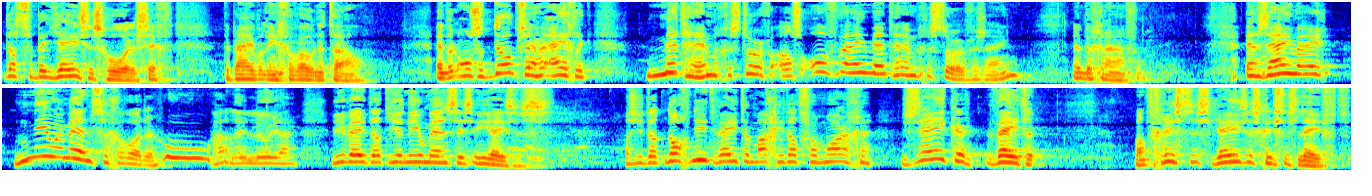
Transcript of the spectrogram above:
dat ze bij Jezus horen, zegt de Bijbel in gewone taal. En door onze doop zijn we eigenlijk met hem gestorven, alsof wij met hem gestorven zijn en begraven. En zijn wij nieuwe mensen geworden. Oeh, halleluja. Wie weet dat hij een nieuw mens is in Jezus? Als je dat nog niet weet, mag je dat vanmorgen zeker weten. Want Christus, Jezus Christus leeft.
